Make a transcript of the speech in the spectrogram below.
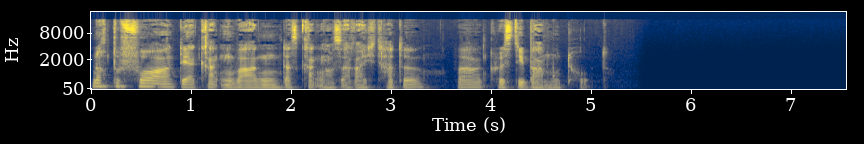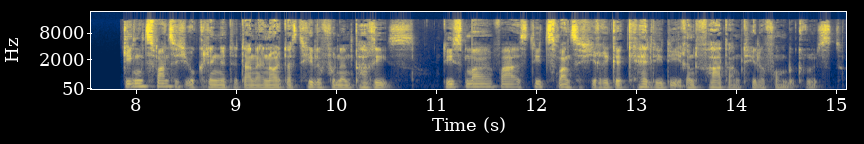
Noch bevor der Krankenwagen das Krankenhaus erreicht hatte, war Christy Barmut tot. Gegen 20 Uhr klingelte dann erneut das Telefon in Paris. Diesmal war es die 20-jährige Kelly, die ihren Vater am Telefon begrüßt.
